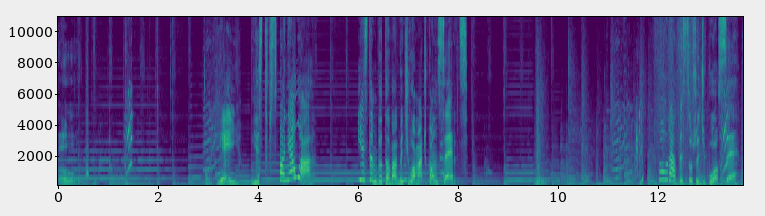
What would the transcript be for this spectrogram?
Oh. Ojej, jest wspaniała! Jestem gotowa być łamaczką serc. Pora wysuszyć włosy.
